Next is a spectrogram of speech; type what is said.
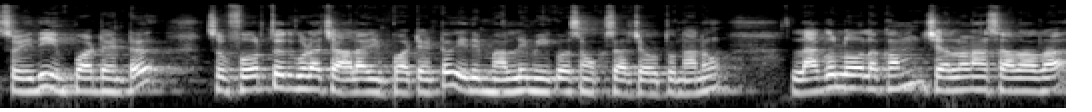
సో ఇది ఇంపార్టెంట్. సో ఫోర్త్ది కూడా చాలా ఇంపార్టెంట్. ఇది మళ్ళీ మీకోసం ఒకసారి చదువుతున్నాను. లఘు లోలకం చలన సరళ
